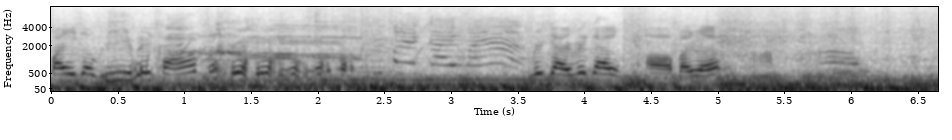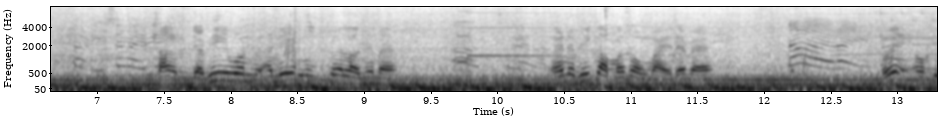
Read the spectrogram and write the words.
ไปกับพี่ไหมครับ พี่ไปไกลไหมอะไม่ไกลไม่ไกลอ่าไปไหมเอ่อแถวนี้ใช่ไหมพี่ใช่เดี๋ยวพี่วนอันนี้เพื่อนเราใช่ไหมอ่าใช่ค่ะงั้นเดี๋ยวพี่กลับมาส่งใหม่ได้ไหมได้ได้เฮ้ยโอเค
